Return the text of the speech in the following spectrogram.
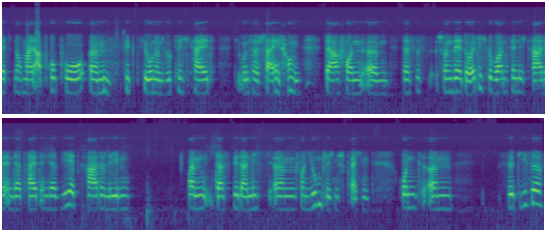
jetzt nochmal apropos ähm, Fiktion und Wirklichkeit, die Unterscheidung davon. Ähm, das ist schon sehr deutlich geworden, finde ich, gerade in der Zeit, in der wir jetzt gerade leben, ähm, dass wir da nicht ähm, von Jugendlichen sprechen. Und für diese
